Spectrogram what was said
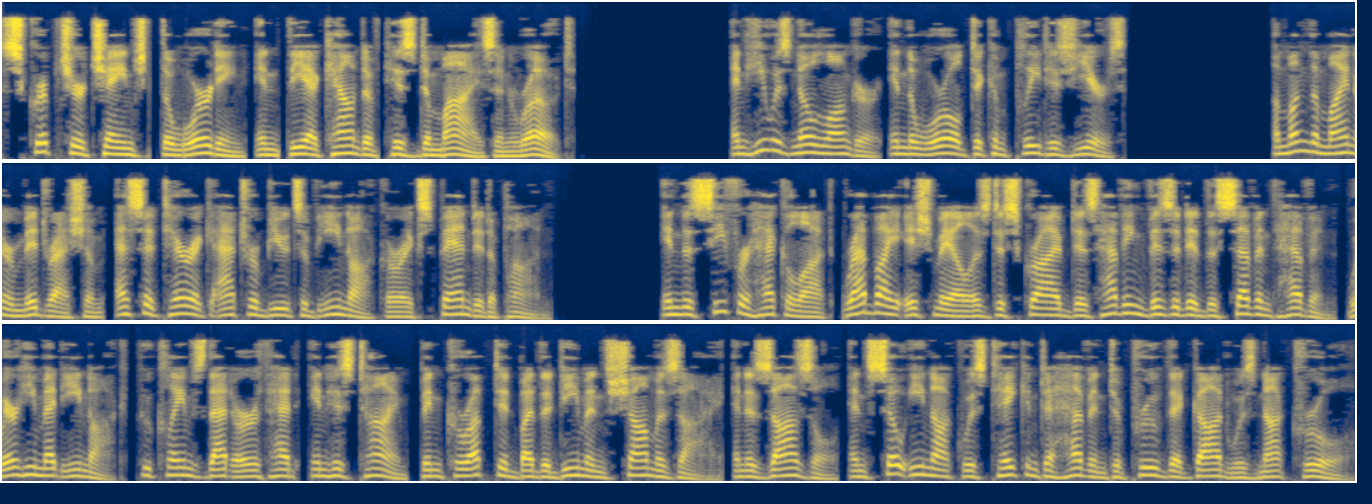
Scripture changed the wording in the account of his demise and wrote, "And he was no longer in the world to complete his years." Among the minor midrashim, esoteric attributes of Enoch are expanded upon. In the Sefer Hekalot, Rabbi Ishmael is described as having visited the seventh heaven, where he met Enoch, who claims that earth had, in his time, been corrupted by the demons Shammazai, and Azazel, and so Enoch was taken to heaven to prove that God was not cruel.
